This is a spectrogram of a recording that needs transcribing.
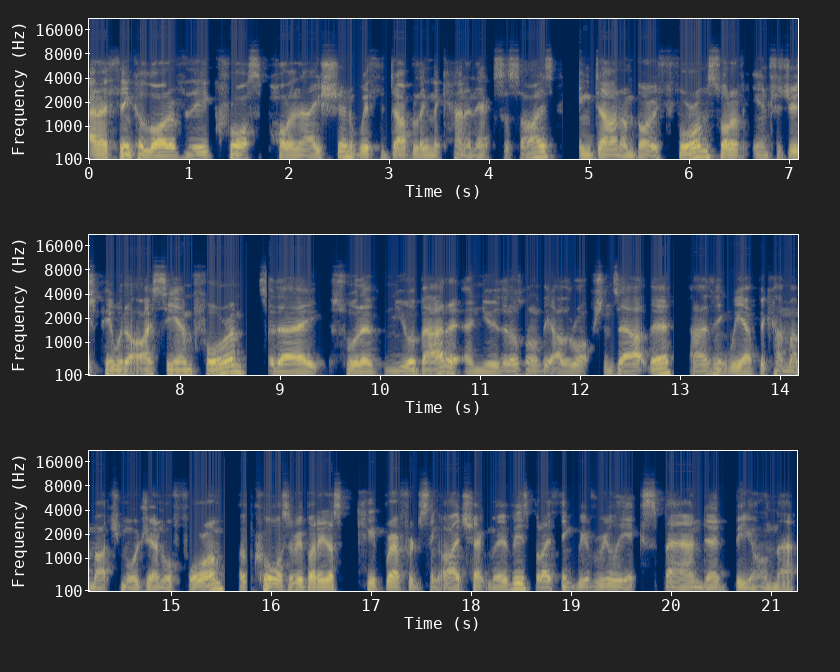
And I think a lot of the cross pollination with doubling the canon exercise being done on both forums sort of introduced people to ICM Forum. So they sort of knew about it and knew that it was one of the other options out there. And I think we have become a much more general forum. Of course, everybody just keep referencing I check movies, but I think we've really expanded beyond that.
